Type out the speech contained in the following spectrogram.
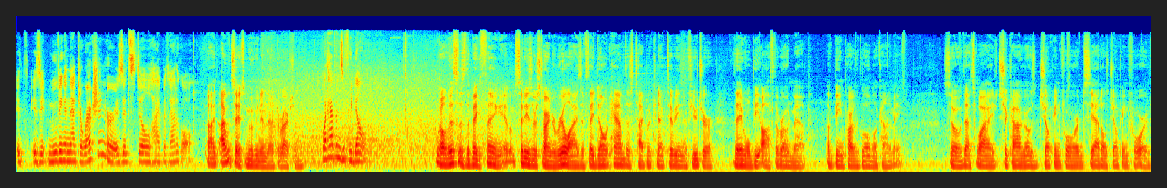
Is, is it moving in that direction or is it still hypothetical? I, I would say it's moving in that direction. What happens if we don't? Well, this is the big thing. Cities are starting to realize if they don't have this type of connectivity in the future, they will be off the roadmap of being part of the global economy. So that's why Chicago's jumping forward, Seattle's jumping forward,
